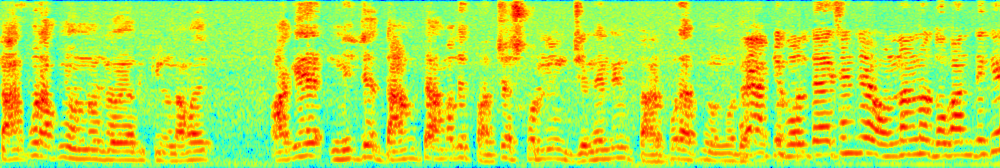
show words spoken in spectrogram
তারপর আপনি অন্য জায়গায় কিনুন। আমাদের আগে নিজের দামটা আমাদের পারচেস করে নিন জেনে নিন তারপর আপনি অন্য মানে আপনি বলতে চাইছেন যে অন্যান্য দোকান থেকে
